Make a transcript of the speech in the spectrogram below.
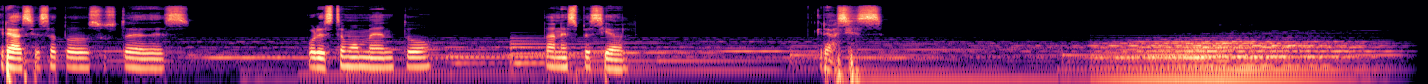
Gracias a todos ustedes por este momento tan especial. Gracias.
